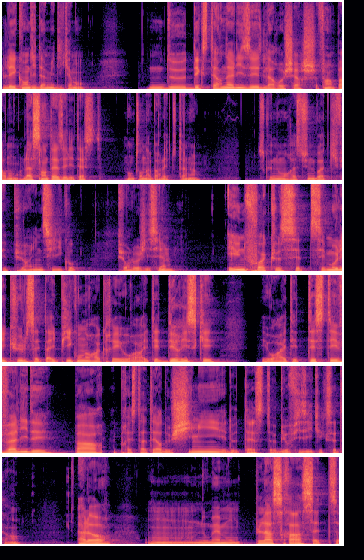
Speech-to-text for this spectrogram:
les candidats médicaments, de d'externaliser de la recherche, enfin, pardon, la synthèse et les tests, dont on a parlé tout à l'heure, parce que nous, on reste une boîte qui fait pur in silico pur logiciel. Et une fois que ces molécules, cette IP qu'on aura créée aura été dérisquée et aura été testée, validée par les prestataires de chimie et de tests biophysiques, etc., alors nous-mêmes, on placera cette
